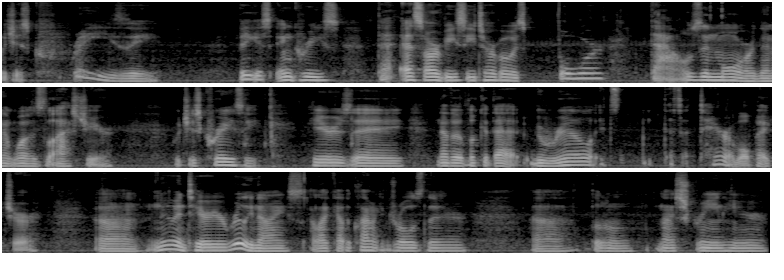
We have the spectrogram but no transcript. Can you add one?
which is crazy biggest increase that srvc turbo is four thousand more than it was last year which is crazy here's a another look at that grill it's that's a terrible picture uh, new interior, really nice. I like how the climate control is there. Uh, little nice screen here.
